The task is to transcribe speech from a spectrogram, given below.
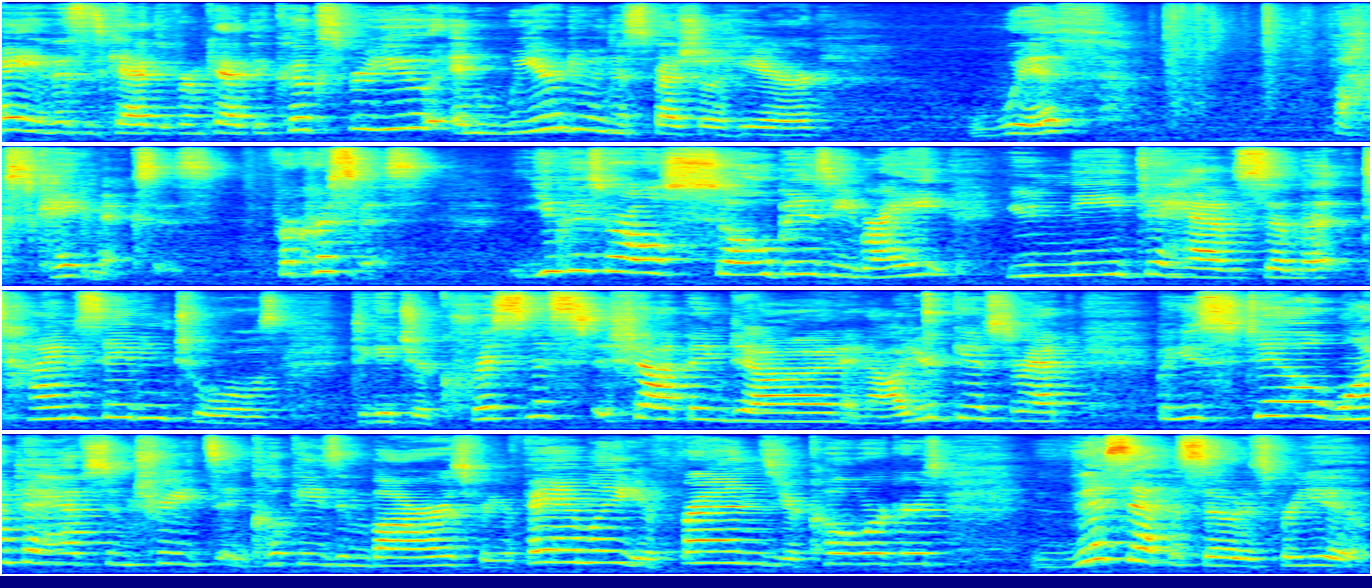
Hey, this is Kathy from Kathy Cooks For You, and we are doing a special here with boxed cake mixes for Christmas. You guys are all so busy, right? You need to have some time-saving tools to get your Christmas shopping done and all your gifts wrapped, but you still want to have some treats and cookies and bars for your family, your friends, your coworkers. This episode is for you.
